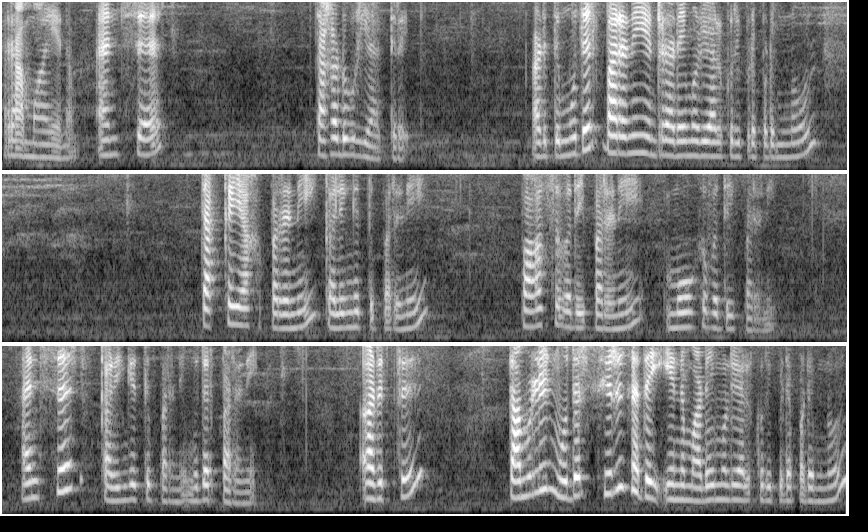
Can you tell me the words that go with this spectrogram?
ராமாயணம். ஆன்சர் தகடூர் யாத்திரை. அடுத்து முதற் பரணி என்ற அடைமொழியால் குறிப்பிடப்படும் நூல். தக்கையாக பரணி கலிங்கத்து பரணி பாசவதை பரணி மோகவதை பரணி. ஆன்சர் கலிங்கத்து பரணி முதற் பரணி. அடுத்து தமிழின் முதற் சிறுகதை என்னும் அடைமொழியால் குறிப்பிடப்படும் நூல்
